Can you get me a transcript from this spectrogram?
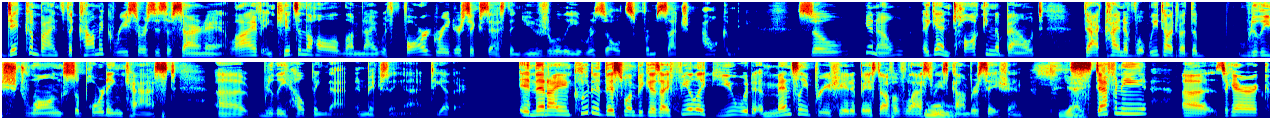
Dick combines the comic resources of Saturday Night Live and Kids in the Hall alumni with far greater success than usually results from such alchemy. So, you know, again, talking about that kind of what we talked about, the really strong supporting cast, uh, really helping that and mixing that together. And then I included this one because I feel like you would immensely appreciate it based off of last week's conversation. Yeah. Stephanie uh, Zacharek,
